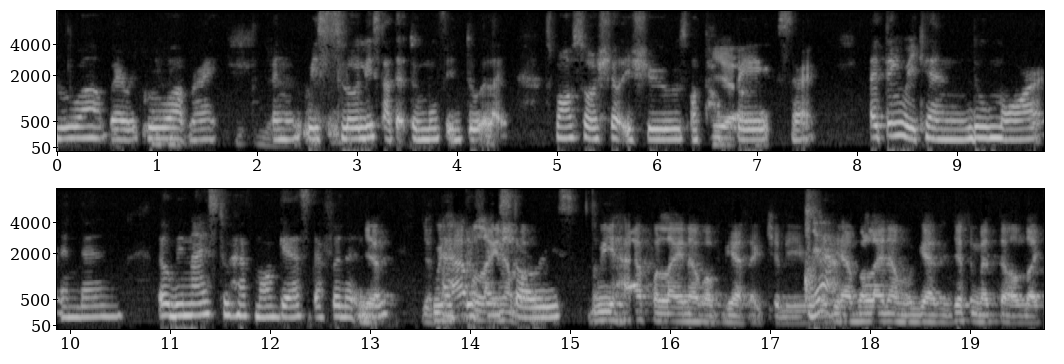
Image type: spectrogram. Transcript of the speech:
grew up, where we grew Mhm. up, right? Yeah. And we slowly started to move into like small social issues or Yeah. topics, right? I think we can do more, and then it'll be nice to have more guests. Definitely, Yeah. Yeah. We have a different lineup. Of, we have a lineup of guests actually. Yeah. We have a lineup of guests. It's just a matter of like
